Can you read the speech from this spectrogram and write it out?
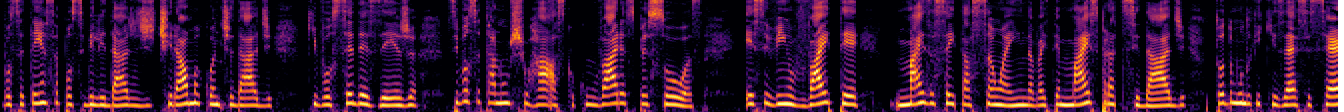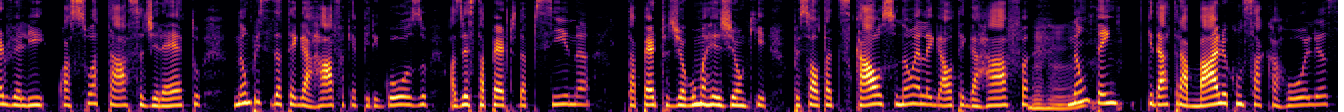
Você tem essa possibilidade de tirar uma quantidade que você deseja. Se você está num churrasco com várias pessoas, esse vinho vai ter mais aceitação ainda, vai ter mais praticidade. Todo mundo que quiser se serve ali com a sua taça direto. Não precisa ter garrafa, que é perigoso. Às vezes está perto da piscina, está perto de alguma região que o pessoal está descalço, não é legal ter garrafa. Uhum. Não tem que dar trabalho com saca-rolhas.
